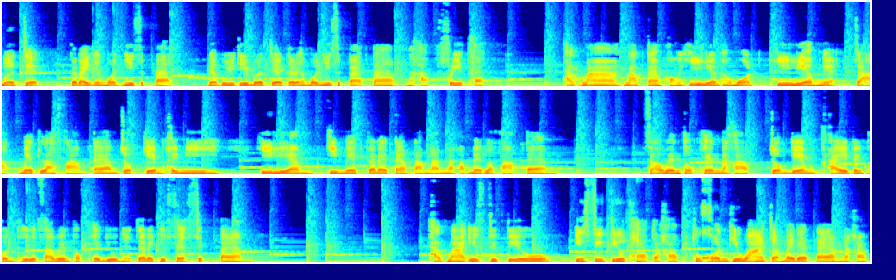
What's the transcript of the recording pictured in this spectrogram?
เบอร์ 7 ก็ได้ทั้งหมด 28 เดี๋ยวผมอยู่ที่เบอร์ 7 ก็ได้ทั้งหมด 28 แต้มนะครับฟรีแท็กถัดมานับแต้มของฮีเลียมทั้งหมด ฮีเลียมเนี่ยจากเม็ดละ 3 แต้มจบเกมใครมีฮีเลียมกี่เม็ดก็ได้แต้มตามนั้นนะครับ เม็ดละ 3 แต้มเซเว่นโทเค็นนะครับ จบเกมใครเป็นคนถือเซเว่นโทเค็นอยู่เนี่ยจะได้พิเศษ 10 แต้ม ถัดมา Institute Institute Tag อะครับ ทุกคนที่วางจะไม่ได้แต้มนะครับ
